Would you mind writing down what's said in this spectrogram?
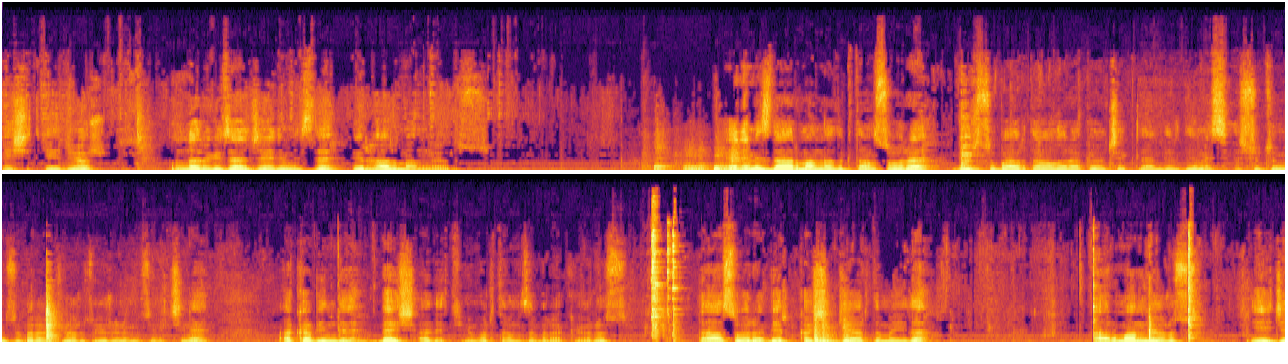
eşit geliyor. Bunları güzelce elimizde bir harmanlıyoruz. Elimizde harmanladıktan sonra bir su bardağı olarak ölçeklendirdiğimiz sütümüzü bırakıyoruz ürünümüzün içine. Akabinde 5 adet yumurtamızı bırakıyoruz. Daha sonra bir kaşık yardımıyla harmanlıyoruz. İyice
